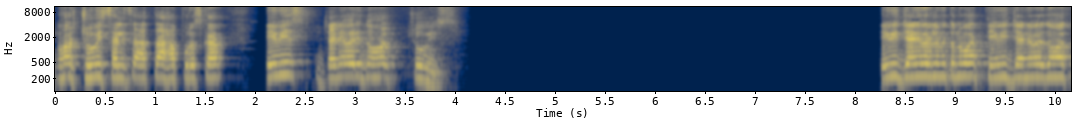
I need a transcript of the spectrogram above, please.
दोन हजार चोवीस सालीचा आता हा पुरस्कार तेवीस जानेवारी दोन हजार चोवीस. तेवीस जानेवारीला मित्रांनो बघा तेवीस जानेवारी दोन हजार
